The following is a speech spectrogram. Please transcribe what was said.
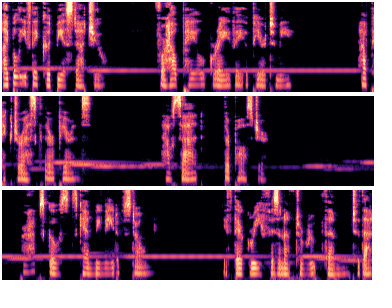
I believe they could be a statue, for how pale gray they appear to me, how picturesque their appearance, how sad their posture. Perhaps ghosts can be made of stone, if their grief is enough to root them to that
